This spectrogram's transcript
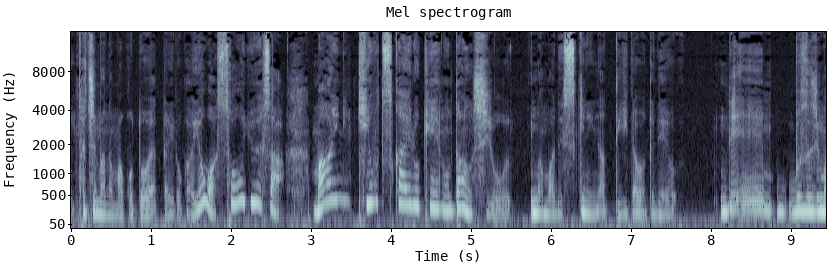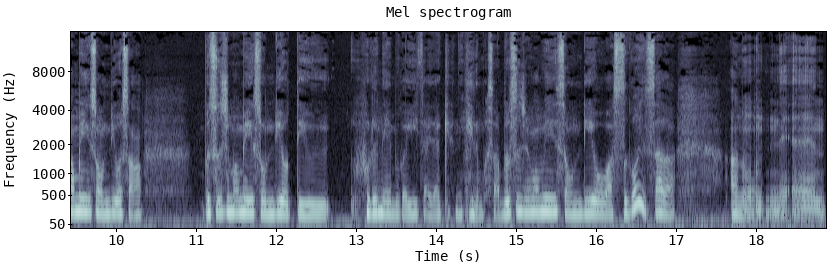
立花誠やったりとか、要はそういうさ、周りに気を使える系の男子を今まで好きになってきたわけで、で、ブス島メイソン・リオさん、ブス島メイソン・リオっていうフルネームが言いたいだけやねんけどもさ、ブス島メイソン・リオはすごいさ、あのね、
